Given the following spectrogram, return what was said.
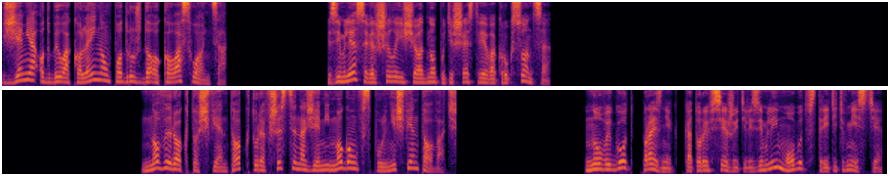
Ziemia odbyła kolejną podróż dookoła Słońca. Земля совершила еще одно путешествие вокруг Солнца. Nowy rok to święto, które wszyscy na Ziemi mogą wspólnie świętować. Новый год – праздник, который все жители Земли могут встретить вместе.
